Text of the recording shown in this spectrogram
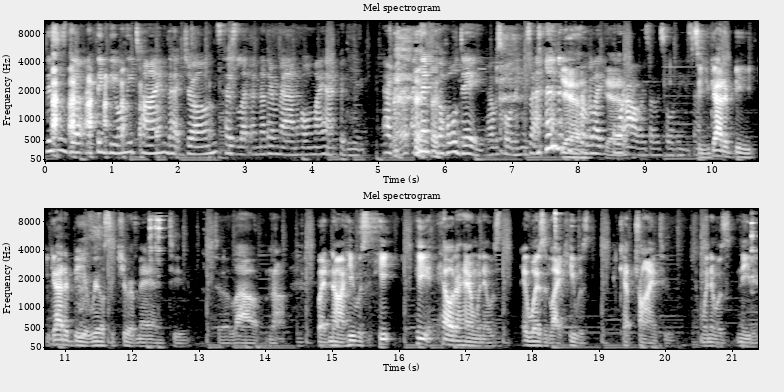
This is the I think the only time that Jones has let another man hold my hand for the ever, and then for the whole day I was holding his hand. Yeah, for like yeah. four hours I was holding his hand. you gotta be you gotta be a real secure man to to allow nah. But nah, he was he he held her hand when it was it wasn't like he was kept trying to when it was needed.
